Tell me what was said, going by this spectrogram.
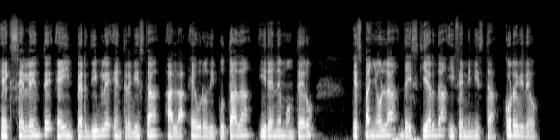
excelente e imperdible entrevista a la eurodiputada Irene Montero, española de izquierda y feminista. Corre video.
